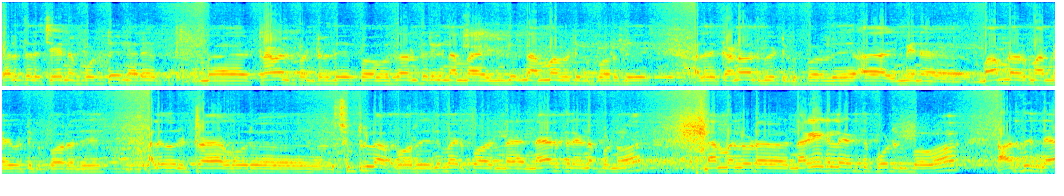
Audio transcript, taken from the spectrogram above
கழுத்தில் செயினை போட்டு நிறைய ட்ராவல் பண்ணுறது இப்போ உதாரணத்துக்கு நம்ம இங்கேருந்து அம்மா வீட்டுக்கு போகிறது அல்லது கணவர் வீட்டுக்கு போகிறது ஐ மீன் மாமனார் மாமியார் வீட்டுக்கு போகிறது அல்லது ஒரு ட்ரா ஒரு சுற்றுலா போகிறது இந்த மாதிரி போ நேரத்தில் என்ன பண்ணுவோம்? நம்மளோட நகைகளை எடுத்து போட்டுட்டு போவோம். அடுத்து நே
